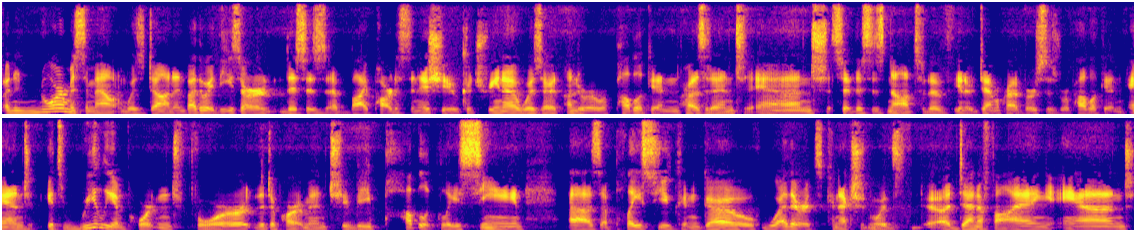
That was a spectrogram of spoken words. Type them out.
an enormous amount was done. And by the way, these are this is a bipartisan issue. Katrina was a, under a Republican president, and so this is not sort of you know Democrat versus Republican. And it's really important for the department to be publicly seen as a place you can go, whether it's connection with uh, identifying and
